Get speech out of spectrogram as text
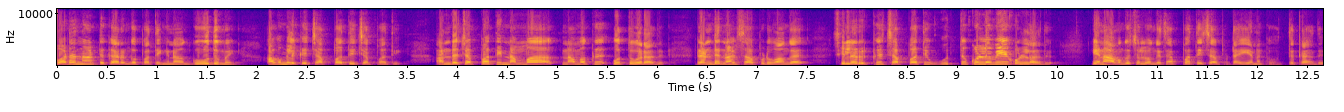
வடநாட்டுக்காரங்க பார்த்தீங்கன்னா கோதுமை அவங்களுக்கு சப்பாத்தி சப்பாத்தி. அந்த சப்பாத்தி நம்ம நமக்கு ஒத்து வராது. ரெண்டு நாள் சாப்பிடுவாங்க. சிலருக்கு சப்பாத்தி ஒத்துக்கொள்ளவே கொள்ளாது. ஏன்னா அவங்க சொல்லுவாங்க சப்பாத்தி சாப்பிட்டா எனக்கு ஒத்துக்காது.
